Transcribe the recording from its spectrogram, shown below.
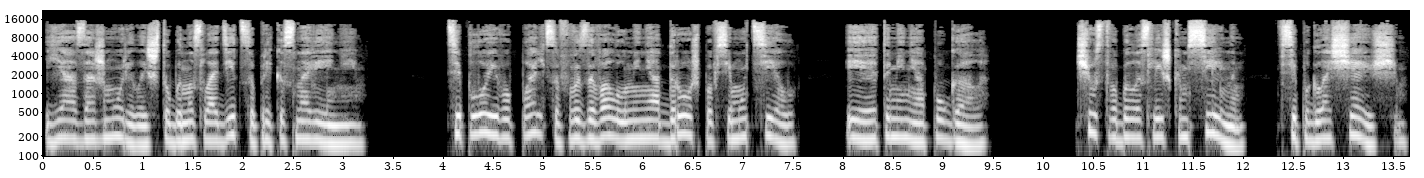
Я зажмурилась, чтобы насладиться прикосновением. Тепло его пальцев вызывало у меня дрожь по всему телу, и это меня пугало. Чувство было слишком сильным, всепоглощающим,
